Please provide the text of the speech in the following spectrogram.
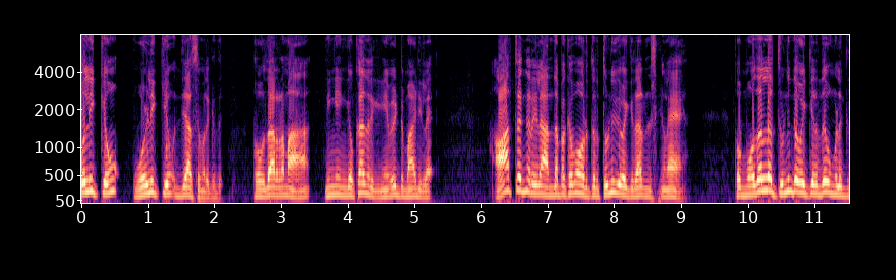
ஒலிக்கும் ஒளிக்கும் வித்தியாசம் இருக்குது. இப்போ உதாரணமாக நீங்கள் இங்கே உட்காந்துருக்கீங்க வீட்டு மாடியில். ஆற்றங்கரையில் அந்த பக்கமாக ஒருத்தர் துணி துவைக்கிறாருன்னு வச்சுக்கோங்களேன். இப்போ முதல்ல துணி துவைக்கிறது உங்களுக்கு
